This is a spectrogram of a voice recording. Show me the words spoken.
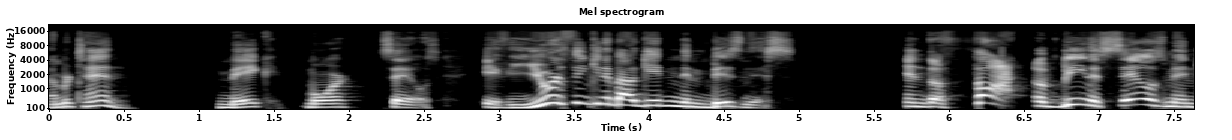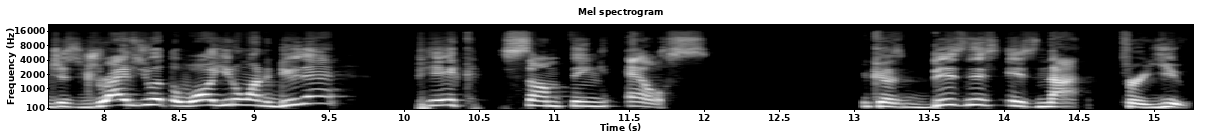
Number 10, make more sales. If you're thinking about getting in business and the thought of being a salesman just drives you at the wall, you don't want to do that, pick something else because business is not for you.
